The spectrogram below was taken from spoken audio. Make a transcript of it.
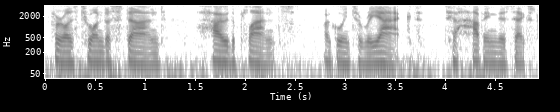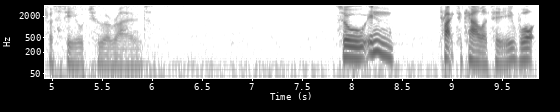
for us to understand how the plants are going to react to having this extra CO2 around. So in practicality, what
